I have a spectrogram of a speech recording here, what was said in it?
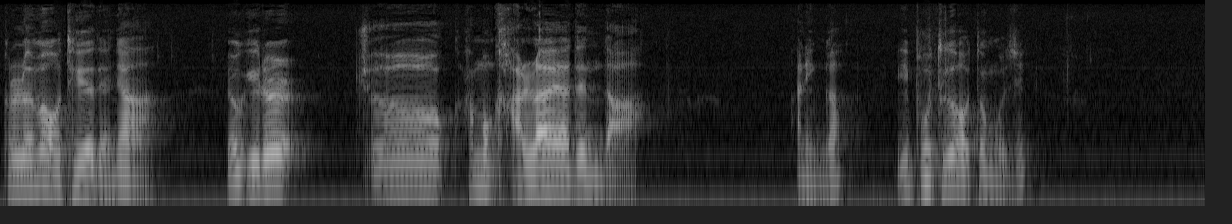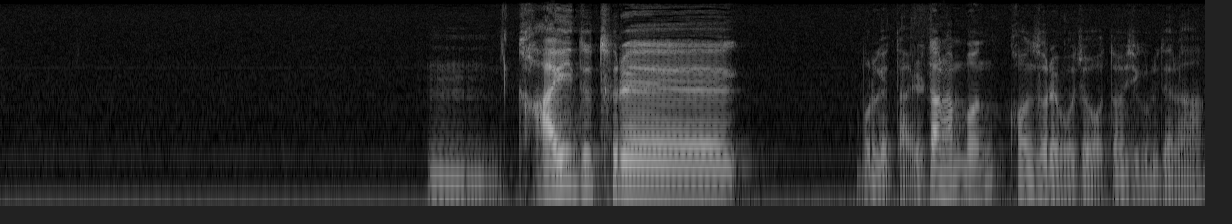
그러려면 어떻게 해야 되냐? 여기를 쭉 한번 갈라야 된다. 아닌가? 이 보트가 어떤 거지? 음, 가이드 트랙 모르겠다. 일단 한번 건설해 보죠. 어떤 식으로 되나?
